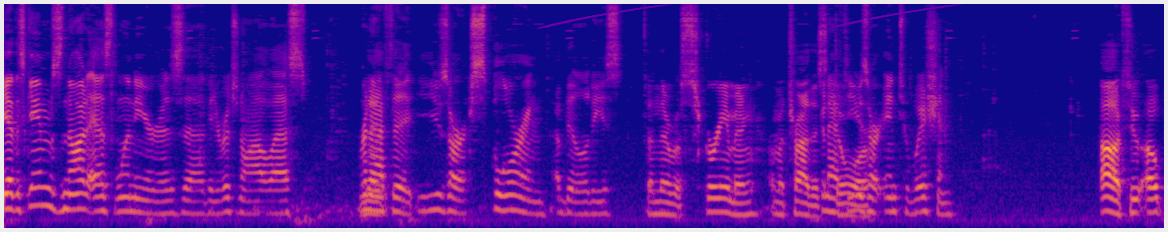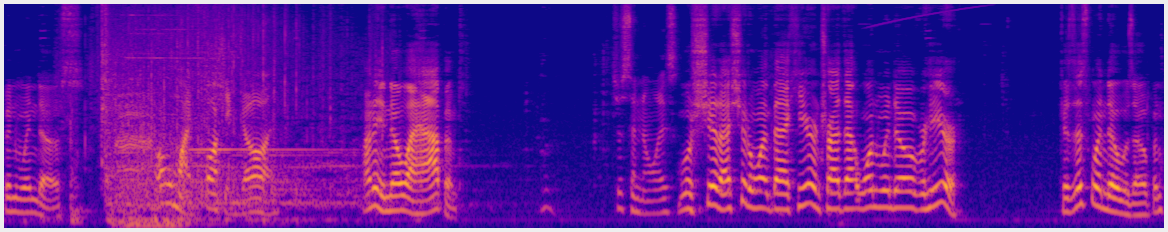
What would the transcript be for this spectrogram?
Yeah, this game's not as linear as uh, the original Outlast. We're gonna have to use our exploring abilities. Then there was screaming. I'm gonna try this We're gonna have to use our intuition. Oh, to open windows. Oh my fucking god! I didn't even know what happened. Just a noise. Well, shit, I should have went back here and tried that one window over here. Because this window was open.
